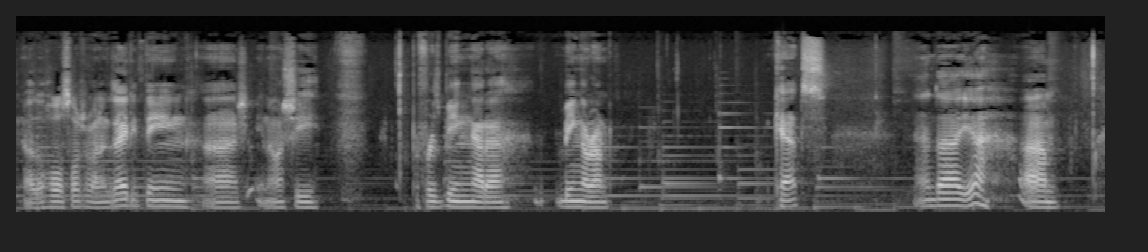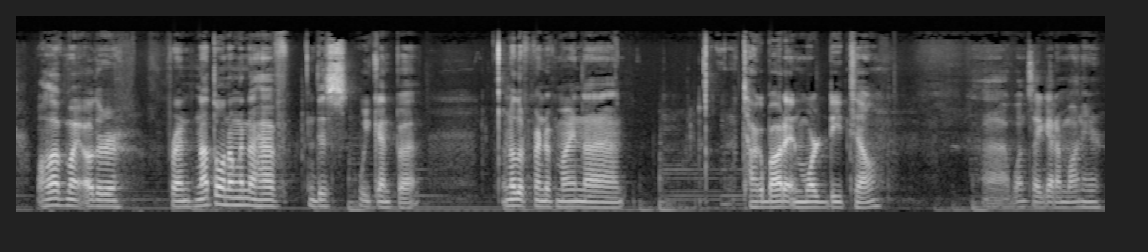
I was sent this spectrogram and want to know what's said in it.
You know, the whole social anxiety thing. Uh, she, you know, she prefers being at a being around cats, and uh, yeah. Um, I'll have my other friend, not the one I'm gonna have this weekend, but another friend of mine uh, talk about it in more detail. Uh, once I get him on here,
